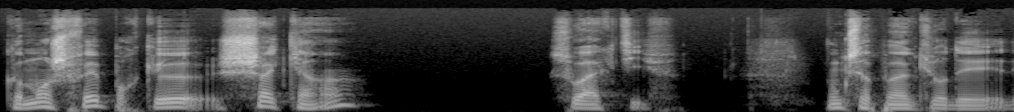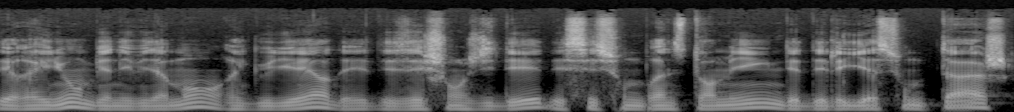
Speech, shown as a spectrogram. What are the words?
Comment je fais pour que chacun soit actif? Donc ça peut inclure des, réunions, bien évidemment, régulières, des, échanges d'idées, des sessions de brainstorming, des délégations de tâches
